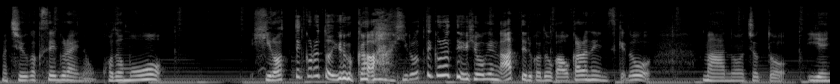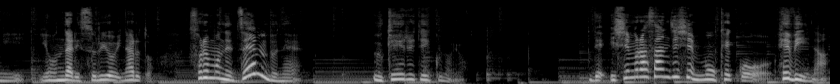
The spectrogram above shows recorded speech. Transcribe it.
まあ、中学生ぐらいの子供を拾ってくるというか 拾ってくるっていう表現が合ってるかどうかわからないんですけど、まあ、あの、ちょっと家に呼んだりするようになると。それもね、全部ね、受け入れていくのよ。で、石村さん自身も結構ヘビーな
